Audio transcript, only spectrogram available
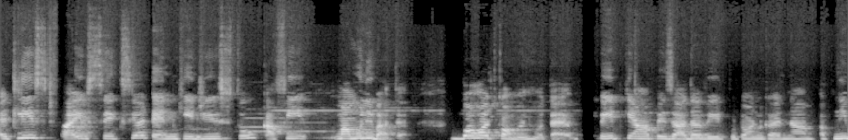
एटलीस्ट फाइव सिक्स या टेन के तो काफ़ी मामूली बात है। बहुत कॉमन होता है। पेट के यहाँ पे ज़्यादा वेट पुट ऑन करना अपनी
